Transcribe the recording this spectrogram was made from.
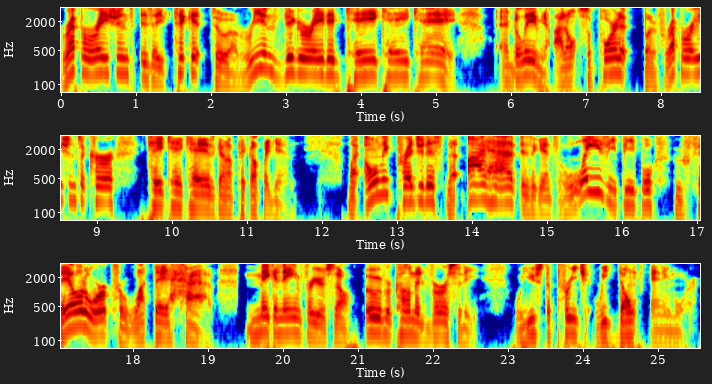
Reparations is a ticket to a reinvigorated KKK. And believe me, I don't support it, but if reparations occur, KKK is gonna pick up again. My only prejudice that I have is against lazy people who fail to work for what they have. Make a name for yourself. Overcome adversity. We used to preach it. We don't anymore.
